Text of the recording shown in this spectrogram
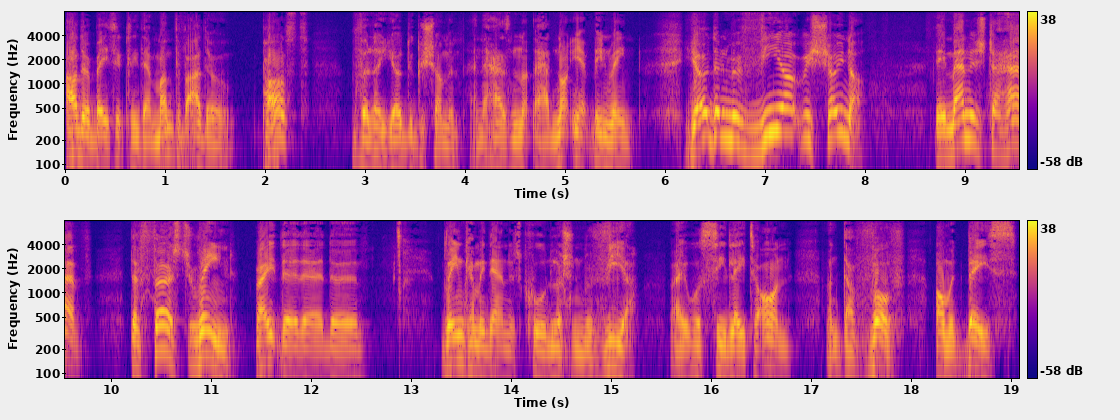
Adar, basically, the month of Adar passed, v'lo yodu geshomim, and there has not there had not yet been rain. Yodan mevia rishona, they managed to have the first rain, right? The the the rain coming down is called lashon revia Right? We'll see later on on Davov Omid base.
